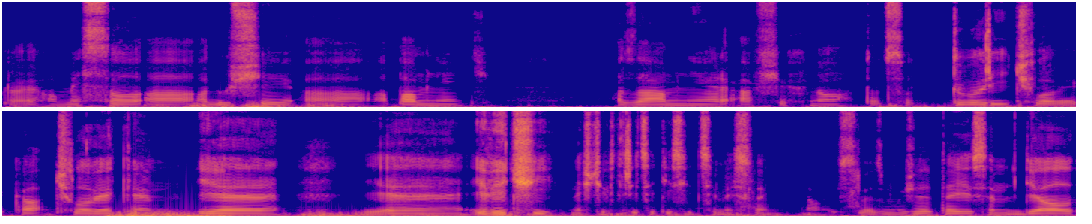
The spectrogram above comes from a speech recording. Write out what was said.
pro jeho mysl a, a duši a, a paměť a záměr a všechno to, co tvoří člověka člověkem, je, je, je větší než těch 30 tisíc, myslím. No, když si vezmu, že tady jsem dělal,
